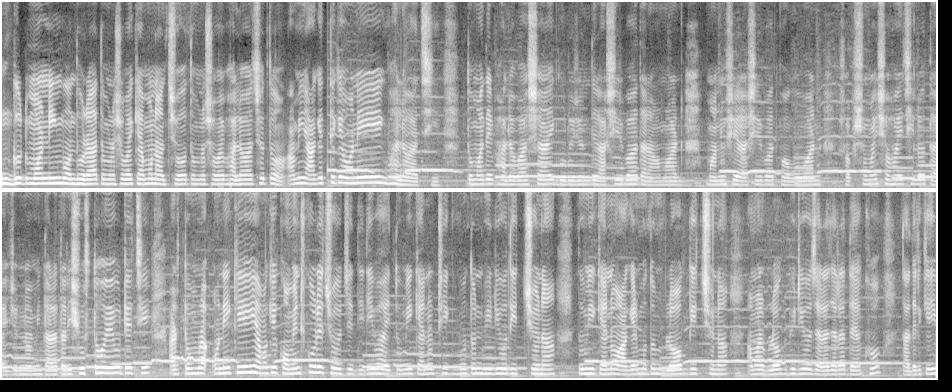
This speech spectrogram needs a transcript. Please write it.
গুড মর্নিং বন্ধুরা। তোমরা সবাই কেমন আছো? তোমরা সবাই ভালো আছো তো? আমি আগের থেকে অনেক ভালো আছি। তোমাদের ভালোবাসায় গুরুজনদের আশীর্বাদ আর আমার মানুষের আশীর্বাদ ভগবান সবসময় সহায় ছিল, তাই জন্য আমি তাড়াতাড়ি সুস্থ হয়ে উঠেছি। আর তোমরা অনেকেই আমাকে কমেন্ট করেছ যে, দিদি ভাই, তুমি কেন ঠিক মতন ভিডিও দিচ্ছ না? তুমি কেন আগের মতন ব্লগ দিচ্ছ না? আমার ব্লগ ভিডিও যারা যারা দেখো, তাদেরকেই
